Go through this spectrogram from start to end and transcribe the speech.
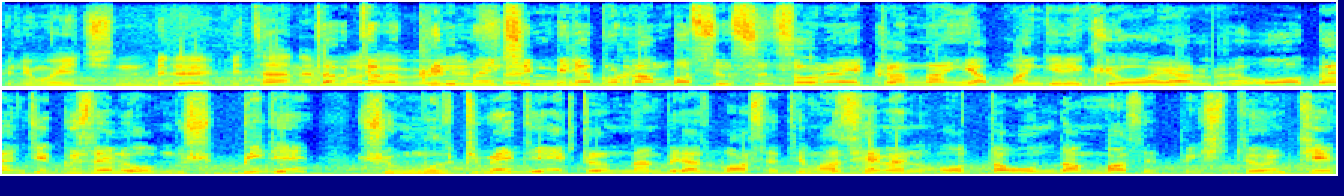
Klima için bile bir tane mi Tabii var tabii abi? Öyle klima şey. için bile buradan basıyorsun sonra ekrandan yapman gerekiyor o ayarları. O bence güzel olmuş. Bir de şu multimedya ekranından biraz bahsedeyim. Az hemen hatta ondan bahsetmek istiyorum ki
